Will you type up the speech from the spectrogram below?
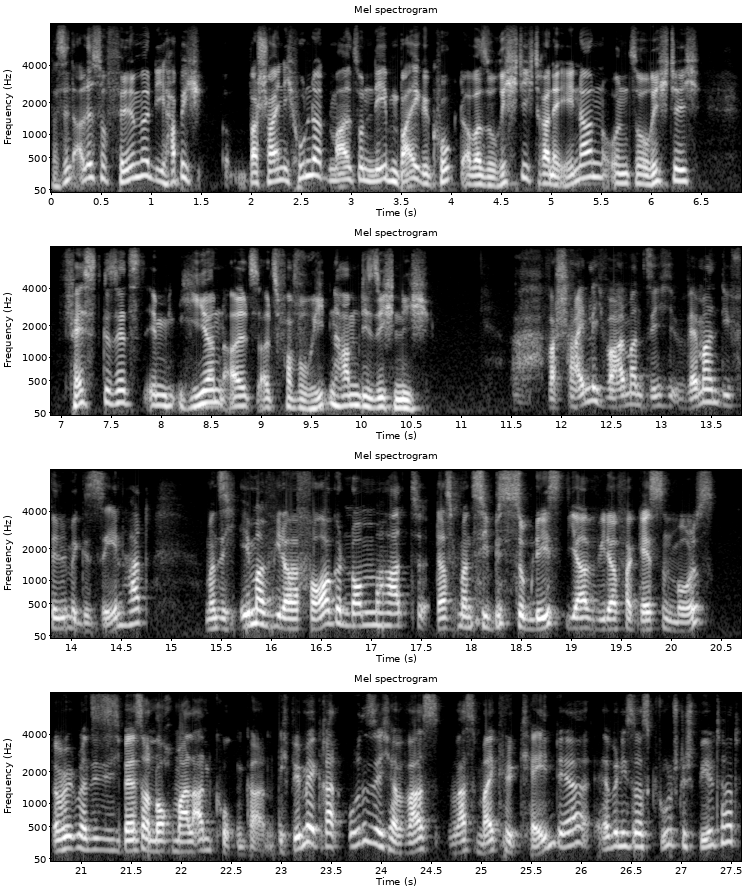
Das sind alles so Filme, die habe ich wahrscheinlich hundertmal so nebenbei geguckt, aber so richtig dran erinnern und so richtig festgesetzt im Hirn als, als Favoriten haben die sich nicht. Wahrscheinlich, weil man sich, wenn man die Filme gesehen hat, man sich immer wieder vorgenommen hat, dass man sie bis zum nächsten Jahr wieder vergessen muss, damit man sie sich besser nochmal angucken kann. Ich bin mir gerade unsicher, was, was Michael Caine, der Ebenezer Scrooge gespielt hat.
